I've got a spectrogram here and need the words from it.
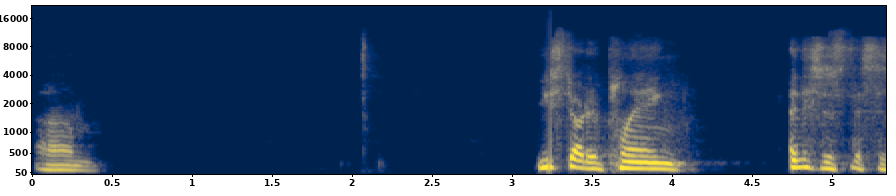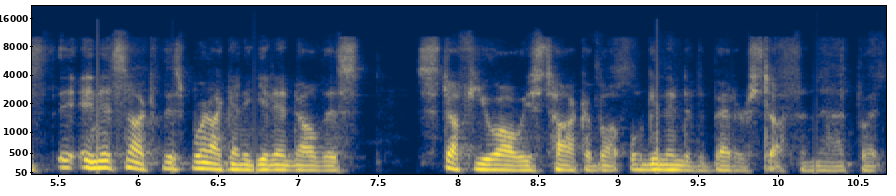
um, you started playing. And this is this is, and it's not this. We're not going to get into all this stuff you always talk about. We'll get into the better stuff than that, but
